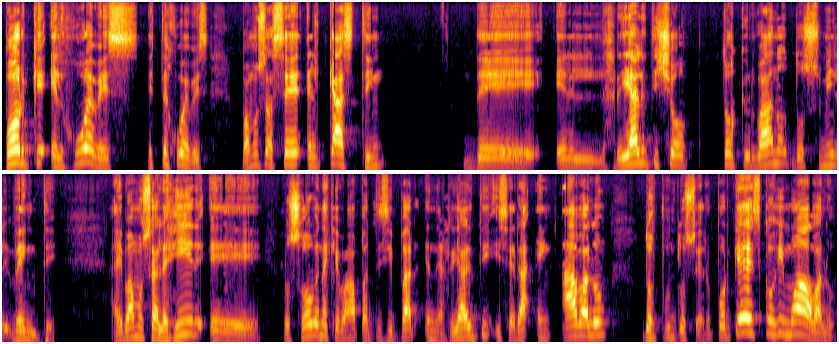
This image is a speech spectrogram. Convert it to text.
porque el jueves, este jueves, vamos a hacer el casting del reality show Toque Urbano 2020. Ahí vamos a elegir eh, los jóvenes que van a participar en el reality y será en Avalon 2.0. ¿Por qué escogimos Avalon?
